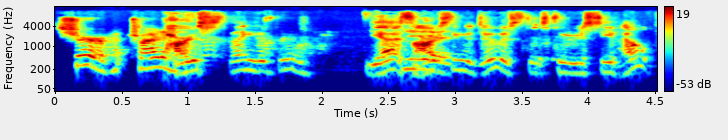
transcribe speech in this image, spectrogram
sure, try to. help. hardest thing to do. Yeah, it's the hardest thing to do is to, to receive help.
